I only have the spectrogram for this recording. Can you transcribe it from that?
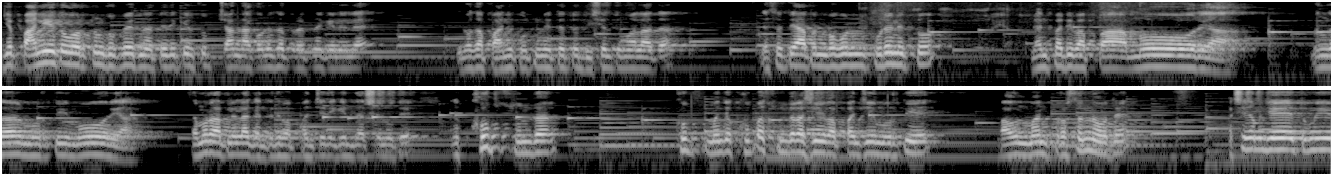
जे पाणी येतं वरतून गुफेत ना ते देखील खूप छान दाखवण्याचा प्रयत्न केलेला आहे. बघा पाणी कुठून येतं तो दिसेल तुम्हाला आता. जसं ते आपण बघून पुढे निघतो. गणपती बाप्पा मोर्या. मंगल मूर्ती मोर्या. समोर आपल्याला गणपती बाप्पांचे देखील दर्शन होते. आणि खूप सुंदर खूप म्हणजे खूपच सुंदर अशी बाप्पांची मूर्ती आहे. पाहून मन प्रसन्न होते. अक्षरशः म्हणजे तुम्ही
